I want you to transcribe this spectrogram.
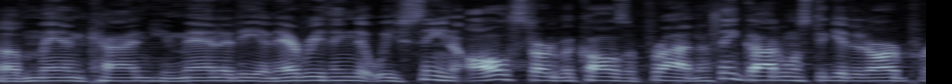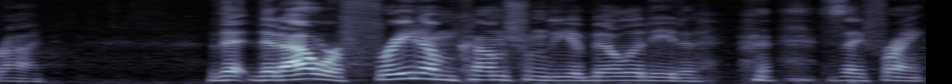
of mankind, humanity, and everything that we've seen all started because of pride. And I think God wants to get at our pride. that, that our freedom comes from the ability to, to say, Frank,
